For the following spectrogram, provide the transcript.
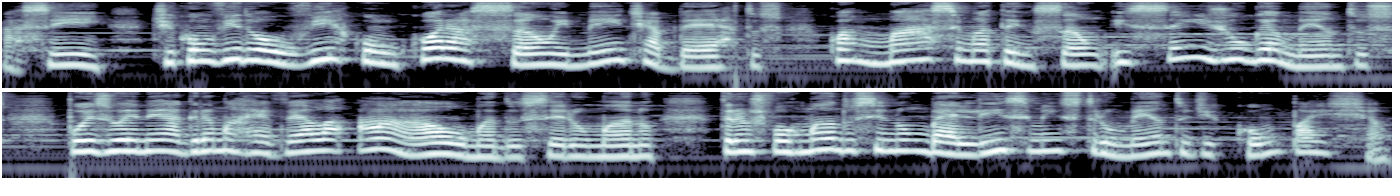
Assim, te convido a ouvir com o coração e mente abertos, com a máxima atenção e sem julgamentos, pois o Enneagrama revela a alma do ser humano, transformando-se num belíssimo instrumento de compaixão.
